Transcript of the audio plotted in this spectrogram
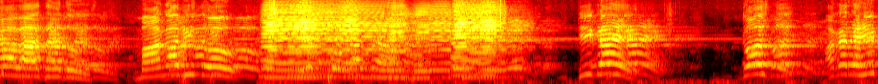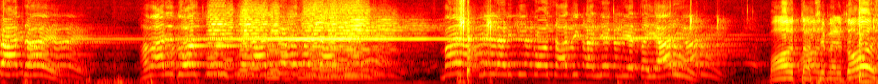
क्या बात है दोस्त? मांगा भी तो। ठीक है? दोस्त, अगर यही बात है, हमारी दोस्त की रिश्तेदारी में बदल जाएगी। मैं अपनी लड़की को शादी करने के लिए तैयार हूँ। बहुत अच्छे मेरे दोस्त।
